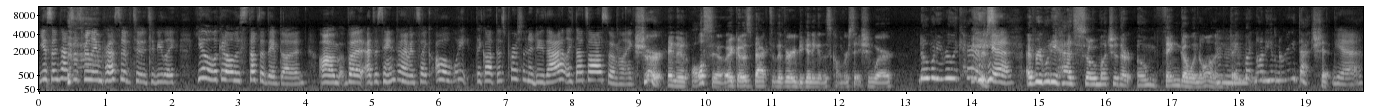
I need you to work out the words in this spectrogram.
Yeah, sometimes it's really impressive to, to be like, yo, look at all this stuff that they've done. Um, but at the same time, it's like, oh, wait, they got this person to do that? Like, that's awesome. Like, sure, and then also it goes back to the very beginning of this conversation where nobody really cares. yeah. Everybody has so much of their own thing going on. Mhm. They might not even read that shit. Yeah.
